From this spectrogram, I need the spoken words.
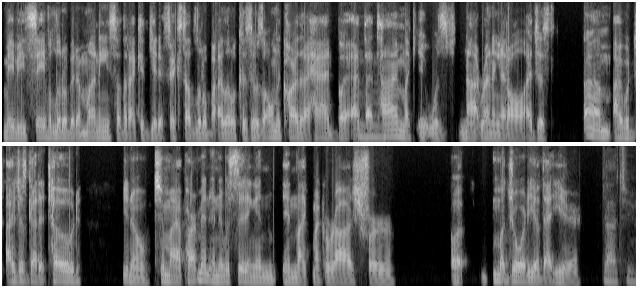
maybe save a little bit of money so that I could get it fixed up little by little because it was the only car that I had. But at that Mhm. time, like it was not running at all. I just, um, I would, I just got it towed, you know, to my apartment and it was sitting in, in like my garage for a majority of that year Got you.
